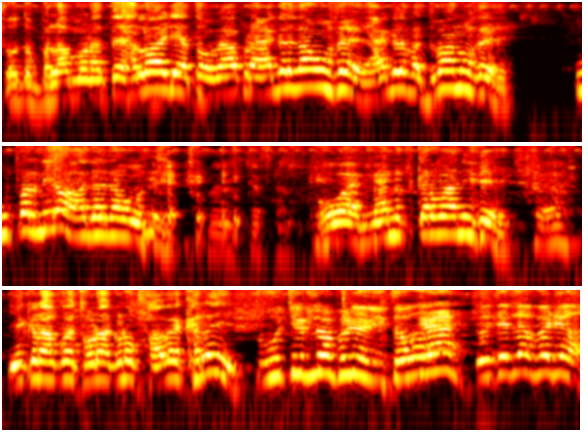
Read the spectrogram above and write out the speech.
તો તો ભલામણ તે હલવાડ્યા તો હવે આપણે આગળ જવું છે. આગળ વધવાનું છે. ઉપર નહીં આગળ જવું છે. ઓય મહેનત કરવાની છે. એકડા કોઈ થોડા ઘણો ફાવે ખરી? તું કેટલો ભણ્યો ઈ તો? કે? તું કેટલો પડ્યો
